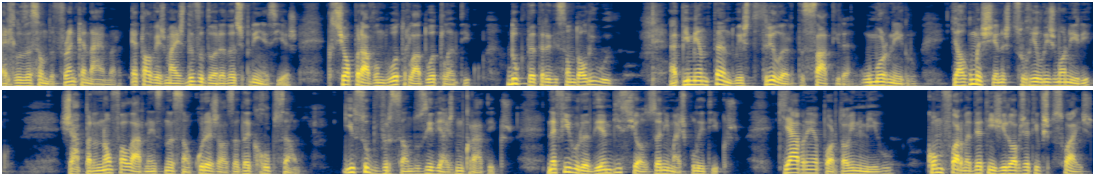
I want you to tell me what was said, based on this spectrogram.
A realização de Frankenheimer é talvez mais devedora das experiências que se operavam do outro lado do Atlântico do que da tradição de Hollywood, apimentando este thriller de sátira, humor negro e algumas cenas de surrealismo onírico, já para não falar na encenação corajosa da corrupção e subversão dos ideais democráticos, na figura de ambiciosos animais políticos que abrem a porta ao inimigo como forma de atingir objetivos pessoais.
